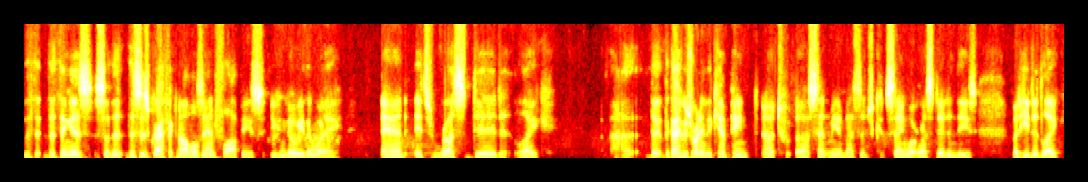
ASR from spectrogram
the, th- the thing is, so th- this is graphic novels and floppies. You can go either way, and it's Russ did like uh, the the guy who's running the campaign uh, tw- uh, sent me a message saying what Russ did in these, but he did like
